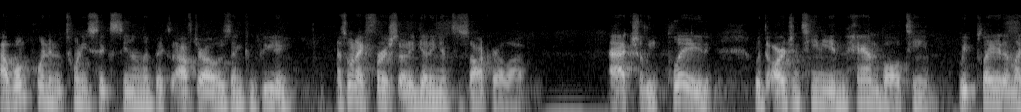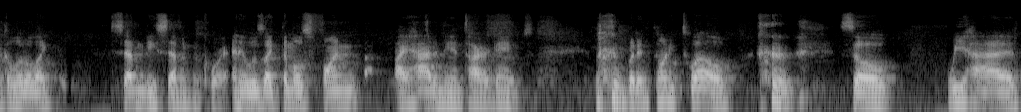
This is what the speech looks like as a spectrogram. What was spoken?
At one point in the 2016 Olympics, after I was then competing, that's when I first started getting into soccer a lot. I actually played with the Argentinian handball team. We played in like a little like 77 court, and it was like the most fun I had in the entire games. but in 2012, so we had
